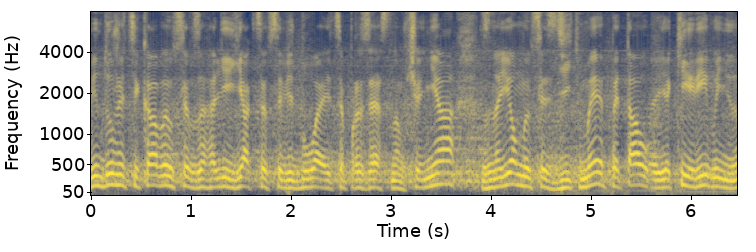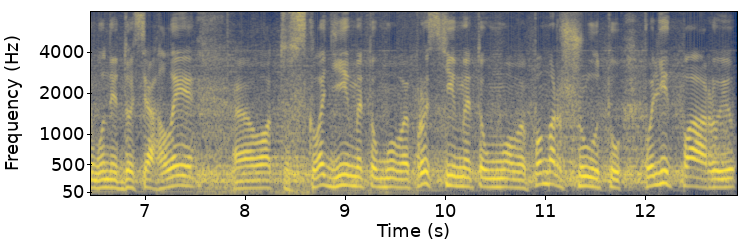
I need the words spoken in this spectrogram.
Він дуже цікавився взагалі, як це все відбувається процес навчання, знайомився з дітьми, питав, який рівень вони досягли. Е, От складні метамови, прості метамови, по маршруту, політ парою.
